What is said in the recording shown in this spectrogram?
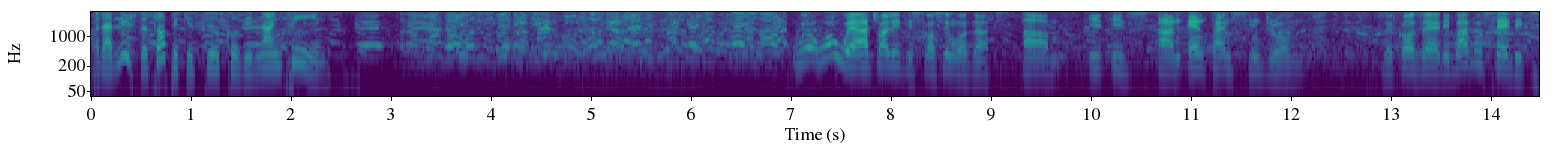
but at least the topic is still COVID-19. Well, what we're actually discussing was that um, it is an end time syndrome because uh, the Bible said it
